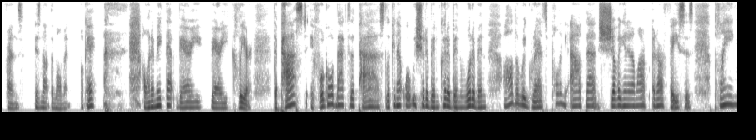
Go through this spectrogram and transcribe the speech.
friends, is not the moment. Okay. I want to make that very, very clear. The past, if we're going back to the past, looking at what we should have been, could have been, would have been, all the regrets, pulling out that and shoving it in our, in our faces, playing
